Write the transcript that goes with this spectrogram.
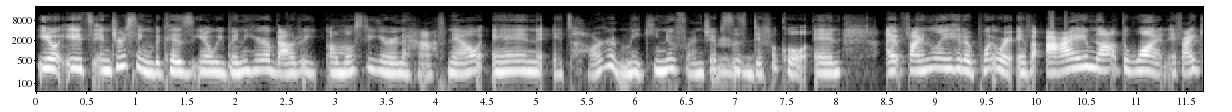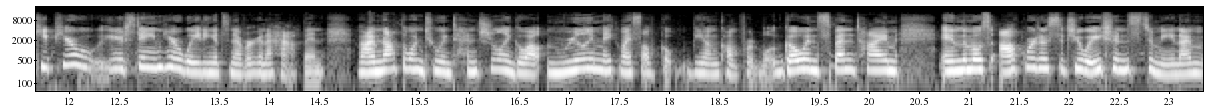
you know, it's interesting because, you know, we've been here about a, almost a year and a half now, and it's hard. Making new friendships mm. is difficult. And I finally hit a point where if I'm not the one, if I keep here, you're staying here waiting, it's never going to happen. If I'm not the one to intentionally go out and really make myself go, be uncomfortable, go and spend time in the most awkward of situations to me, and I'm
